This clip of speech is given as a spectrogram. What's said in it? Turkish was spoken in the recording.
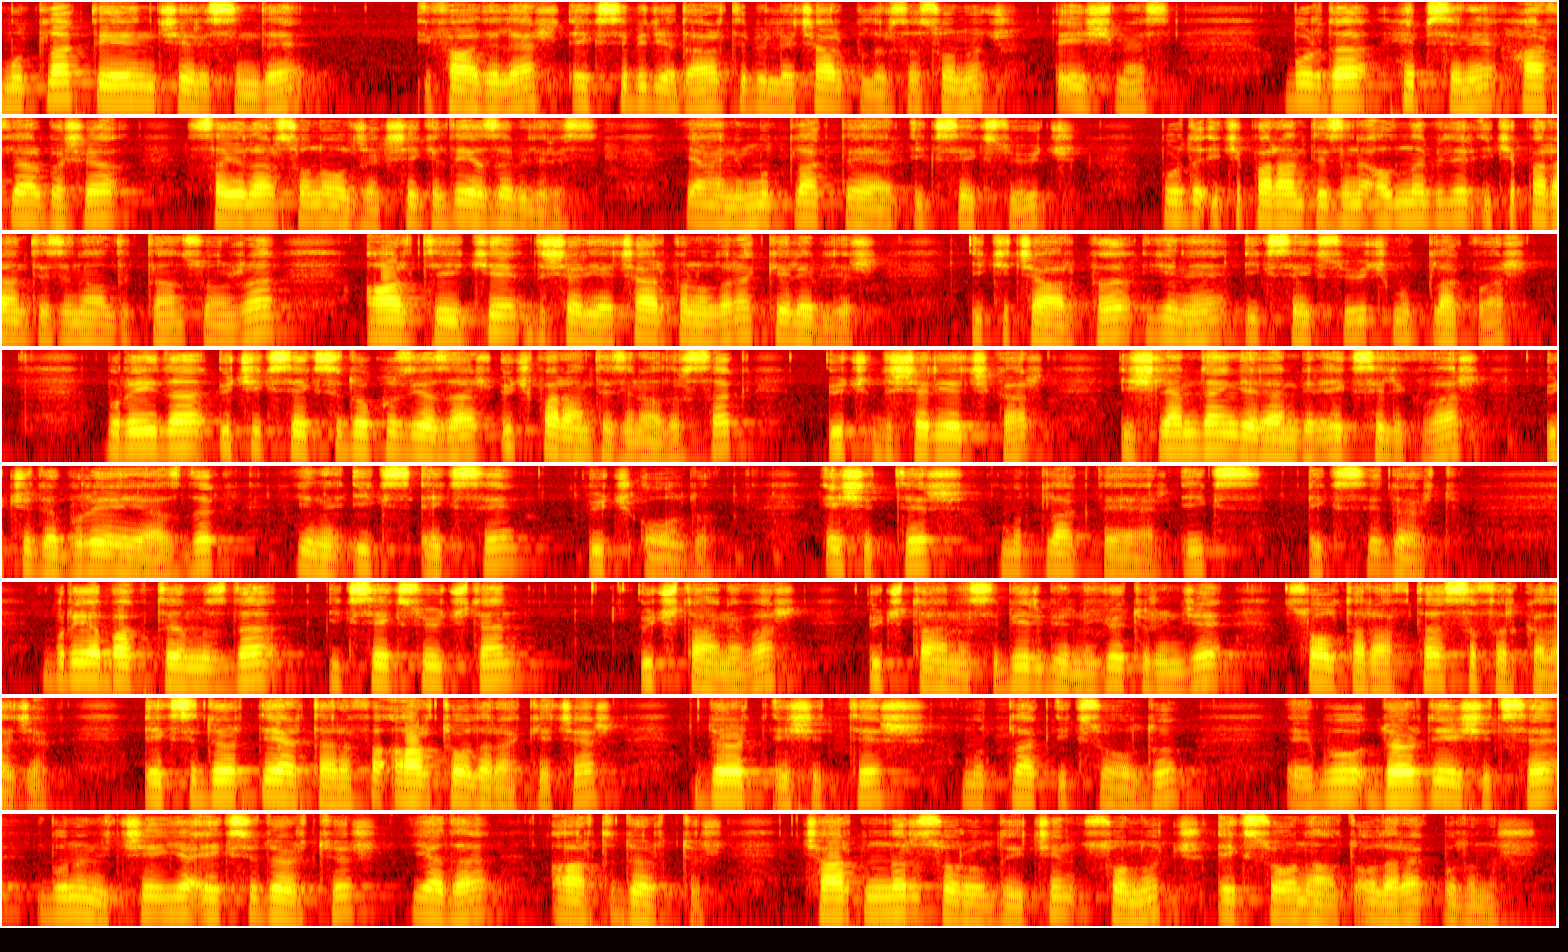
Mutlak değerin içerisinde ifadeler eksi 1 ya da artı 1 ile çarpılırsa sonuç değişmez. Burada hepsini harfler başa sayılar sonu olacak şekilde yazabiliriz. Yani mutlak değer x eksi 3. Burada iki parantezine alınabilir. İki parantezini aldıktan sonra artı 2 dışarıya çarpan olarak gelebilir. 2 çarpı yine x eksi 3 mutlak var. Burayı da 3x eksi 9 yazar. 3 parantezini alırsak 3 dışarıya çıkar. İşlemden gelen bir eksilik var. 3'ü de buraya yazdık. Yine x eksi 3 oldu. Eşittir mutlak değer x eksi 4. Buraya baktığımızda x eksi 3'ten 3 tane var. 3 tanesi birbirini götürünce sol tarafta 0 kalacak. Eksi 4 diğer tarafa artı olarak geçer. 4 eşittir. Mutlak x oldu. E, bu 4'e eşitse bunun içi ya eksi 4'tür ya da artı 4'tür. Çarpımları sorulduğu için sonuç eksi 16 olarak bulunur.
